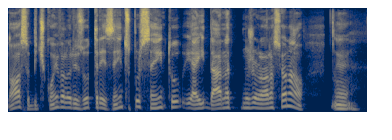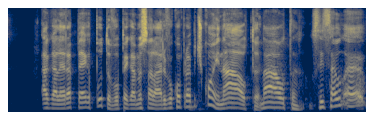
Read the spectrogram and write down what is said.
nossa, o Bitcoin valorizou 300% e aí dá na- no Jornal Nacional. É. A galera pega, puta, vou pegar meu salário e vou comprar Bitcoin na alta. Na alta. Se saiu, é, o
